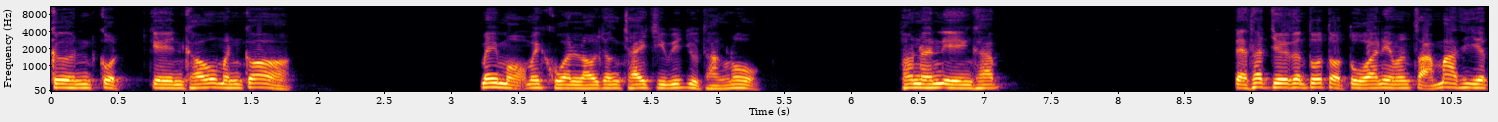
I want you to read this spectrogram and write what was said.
เกินกฎเกณฑ์เขามันก็ ไม่เหมาะไม่ควรเรายังใช้ชีวิตอยู่ทางโลก เท่านั้นเองครับ แต่ถ้าเจอกันตัวต่อตัวเนี่ยมันสามารถที่จะ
